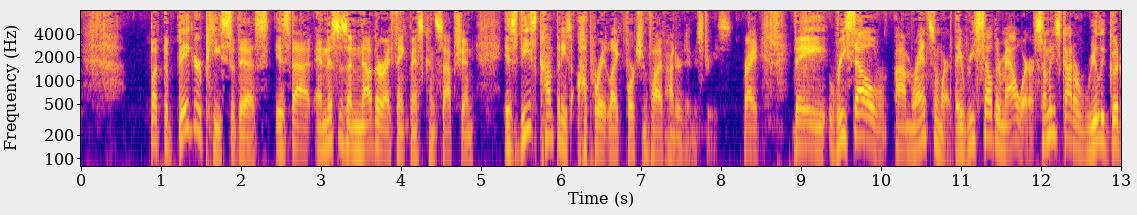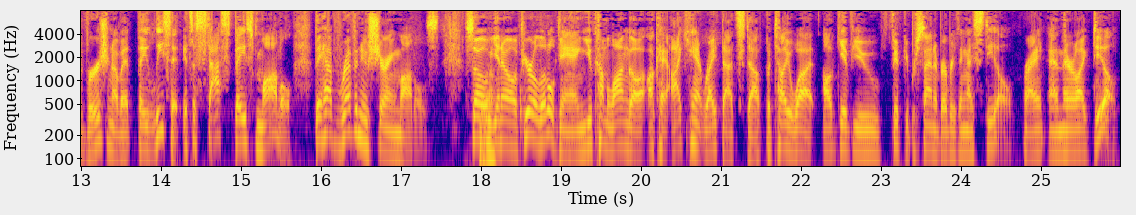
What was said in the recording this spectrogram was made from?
But the bigger piece of this is that, and this is another, I think, misconception, is these companies operate like Fortune 500 industries, right? They resell um, ransomware. They resell their malware. If somebody's got a really good version of it, they lease it. It's a SaaS-based model. They have revenue sharing models. So, you know, if you're a little gang, you come along and go, okay, I can't write that stuff, but tell you what, I'll give you 50% of everything I steal, right? And they're like, deal.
